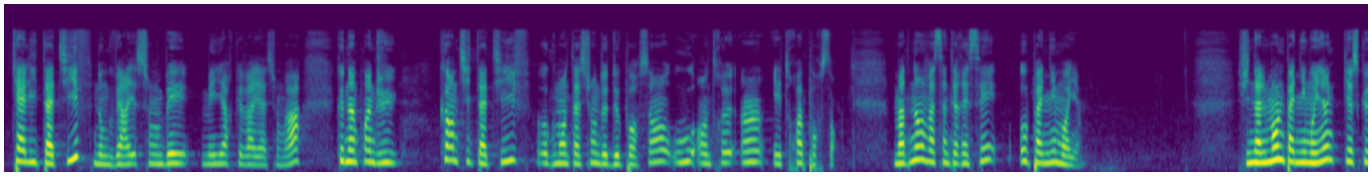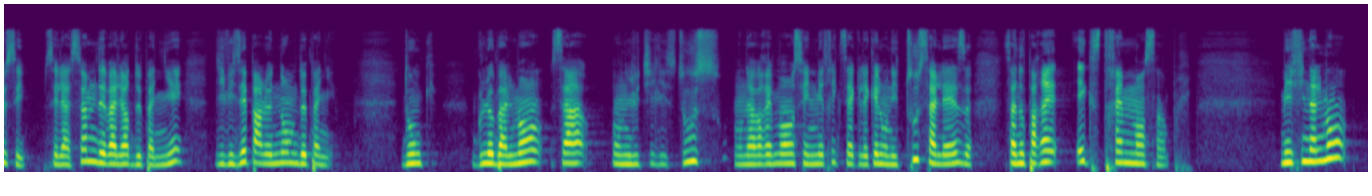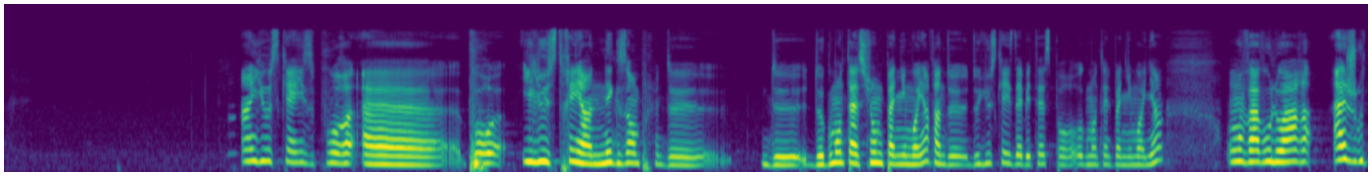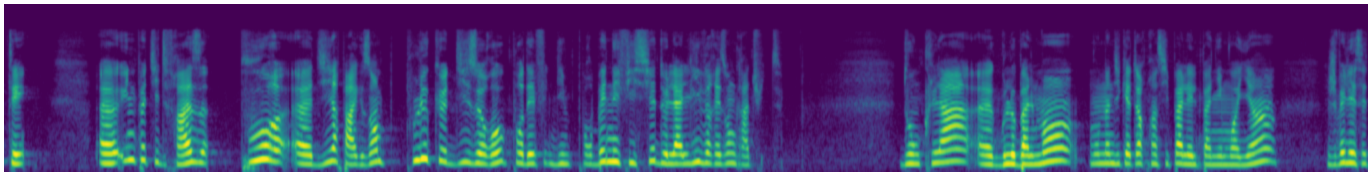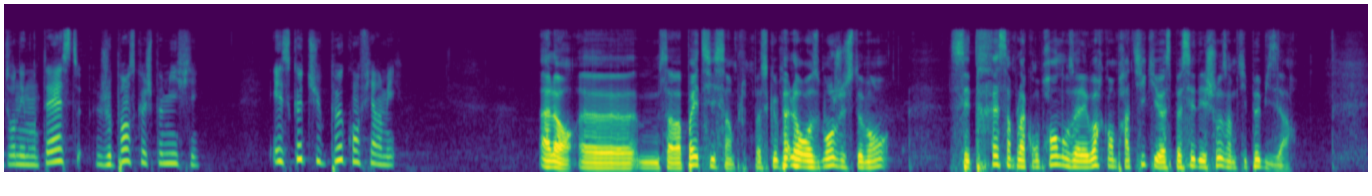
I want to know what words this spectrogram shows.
qualitatif, donc variation B meilleure que variation A, que d'un point de vue quantitatif, augmentation de 2% ou entre 1 et 3%. Maintenant, on va s'intéresser au panier moyen. Finalement, le panier moyen, qu'est-ce que c'est? C'est la somme des valeurs de panier divisée par le nombre de paniers. Donc, globalement, ça, on l'utilise tous. On a vraiment, c'est une métrique avec laquelle on est tous à l'aise. Ça nous paraît extrêmement simple. Mais finalement, un use case pour, euh, pour illustrer un exemple de, d'augmentation de, panier moyen, enfin de, use case d'ABTS pour augmenter le panier moyen, on va vouloir ajouter euh, une petite phrase pour euh, dire, par exemple, plus que 10 euros pour bénéficier de la livraison gratuite. Donc là, globalement, mon indicateur principal est le panier moyen. Je vais laisser tourner mon test. Je pense que je peux m'y fier. Est-ce que tu peux confirmer? Alors, euh, ça ne va pas être si simple, parce que malheureusement, justement, c'est très simple à comprendre. Vous allez voir qu'en pratique, il va se passer des choses un petit peu bizarres.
